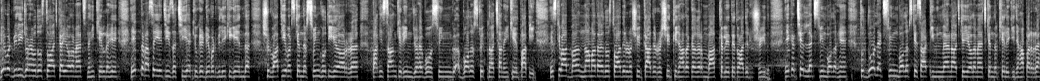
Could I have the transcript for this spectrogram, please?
डेविड बिली जो है वो दोस्तों, आज का ये वाला मैच नहीं खेल रहे। एक तरह से ये चीज़ अच्छी है क्योंकि डेविड बिली की गेंद शुरुआती ओवर्स के अंदर स्विंग होती है और पाकिस्तान की टीम जो है वो स्विंग बॉलर्स को इतना अच्छा नहीं खेल पाती। इसके बाद नाम आता है दोस्तों, आदिल रशीद का। आदिल रशीद की जहाँ तक अगर हम बात कर लेते तो आदिल रशीद एक अच्छे लेग स्विंग बॉलर हैं। तो दो लेग स्विंग बॉलर्स के साथ टीम इंग्लैंड आज के ये वाला मैच के अंदर खेलेगी, जहाँ पर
